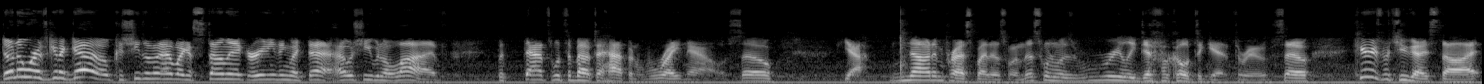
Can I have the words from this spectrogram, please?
Don't know where it's gonna go because she doesn't have like a stomach or anything like that. How is she even alive? But that's what's about to happen right now. So, yeah, not impressed by this one. This one was really difficult to get through. So, here's what you guys thought.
